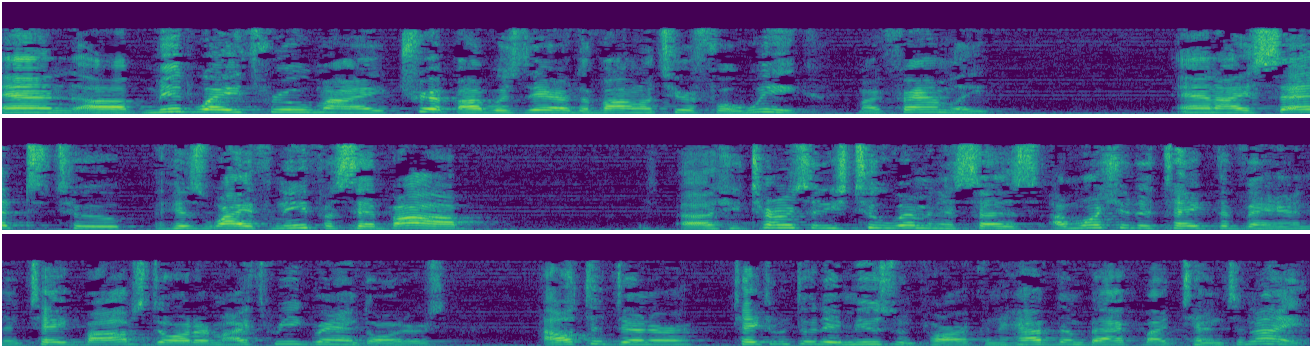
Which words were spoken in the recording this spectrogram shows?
And uh, midway through my trip, I was there to volunteer for a week, my family, and I said to his wife, Ninfa, said, Bob, uh, she turns to these two women and says, I want you to take the van and take Bob's daughter, my three granddaughters, out to dinner, take them to the amusement park, and have them back by 10 tonight.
